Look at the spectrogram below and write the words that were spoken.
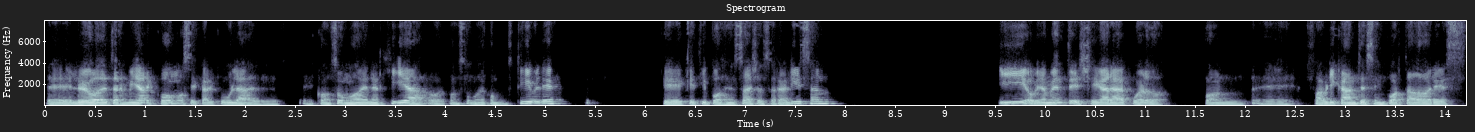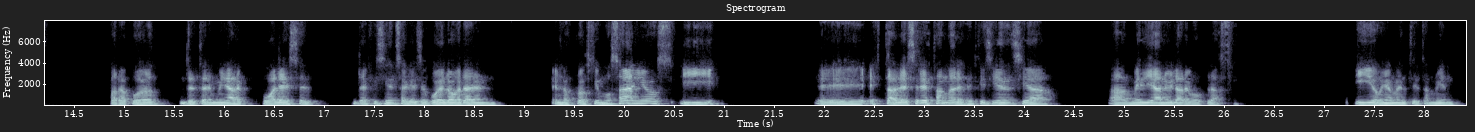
eh, luego determinar cómo se calcula el, consumo de energía o el consumo de combustible, qué, tipos de ensayos se realizan y obviamente llegar a acuerdos con eh, fabricantes e importadores para poder determinar cuál es la eficiencia que se puede lograr en, los próximos años y eh, establecer estándares de eficiencia a mediano y largo plazo. Y obviamente también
